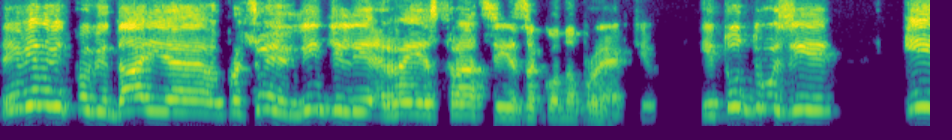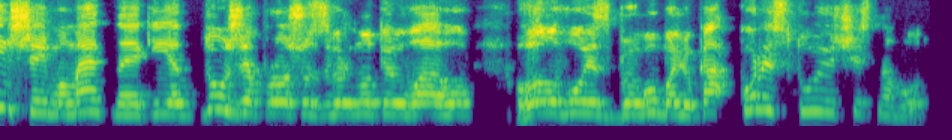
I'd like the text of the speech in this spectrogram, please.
І він відповідає, працює в відділі реєстрації законопроєктів. І тут, друзі, інший момент, на який я дуже прошу звернути увагу голову СБУ Малюка, користуючись нагодою.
